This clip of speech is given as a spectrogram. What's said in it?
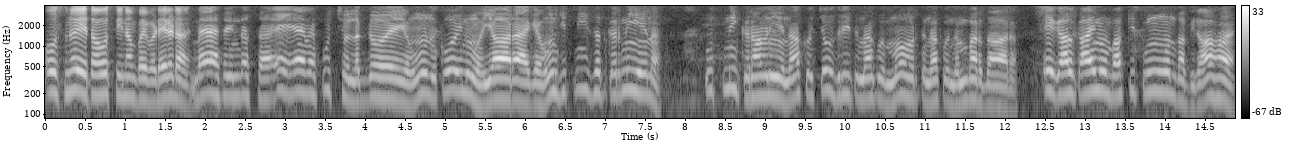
ਉਸ ਨੂੰ ਇਹ ਤਾਂ ਉਸ ਹੀ ਨਾ ਭਈ ਵਡੇਰੜਾ ਮੈਂ ਤੈਨੂੰ ਦੱਸਾਂ ਇਹ ਐਵੇਂ ਪੁੱਛੋ ਲੱਗੋ ਏ ਹੁਣ ਕੋਈ ਨੂੰ ਯਾਰ ਆ ਗਿਆ ਹੁਣ ਜਿੰਨੀ ਇੱਜ਼ਤ ਕਰਨੀ ਹੈ ਨਾ ਉਤਨੀ ਕਰਾਵਣੀ ਹੈ ਨਾ ਕੋਈ ਚੌਧਰੀ ਤੇ ਨਾ ਕੋਈ ਮੋਹਰ ਤੇ ਨਾ ਕੋਈ ਨੰਬਰਦਾਰ। ਇਹ ਗੱਲ ਕਾਈ ਨੂੰ ਬਾਕੀ ਤੂੰ ਉਹਦਾ ਵਿਰਾਹ ਹੈ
